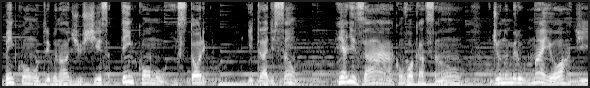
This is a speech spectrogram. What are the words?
bem como o Tribunal de Justiça, tem como histórico e tradição realizar a convocação de um número maior de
